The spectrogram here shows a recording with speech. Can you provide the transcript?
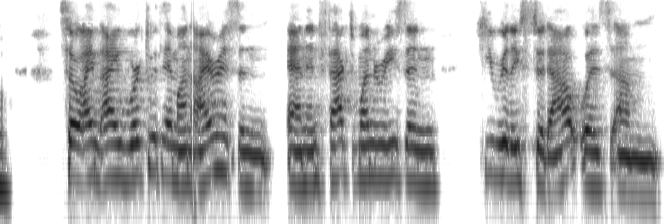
Oh. So I, I worked with him on Iris. And, and in fact, one reason he really stood out was, um,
